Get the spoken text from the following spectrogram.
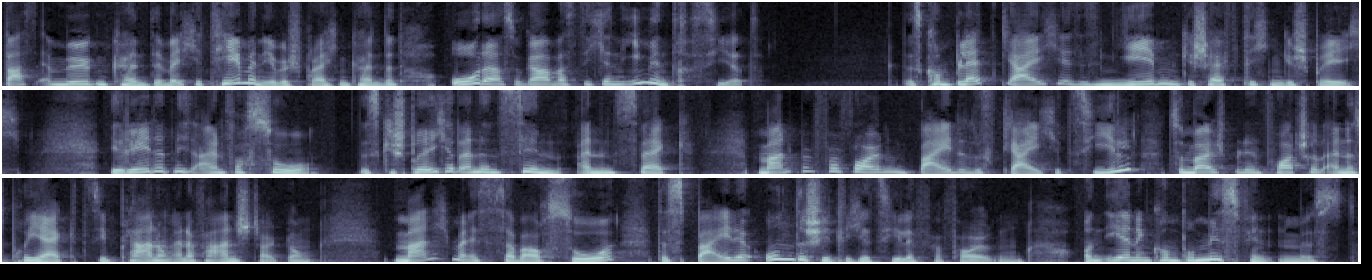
was er mögen könnte, welche Themen ihr besprechen könntet oder sogar, was dich an ihm interessiert. Das komplett Gleiche ist es in jedem geschäftlichen Gespräch. Ihr redet nicht einfach so. Das Gespräch hat einen Sinn, einen Zweck. Manchmal verfolgen beide das gleiche Ziel, zum Beispiel den Fortschritt eines Projekts, die Planung einer Veranstaltung. Manchmal ist es aber auch so, dass beide unterschiedliche Ziele verfolgen und ihr einen Kompromiss finden müsst.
